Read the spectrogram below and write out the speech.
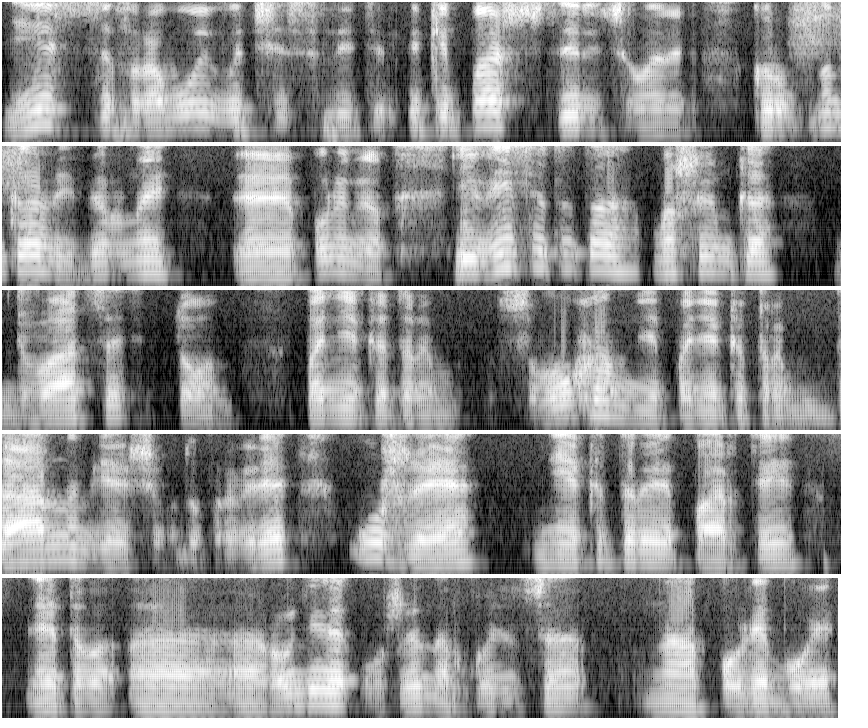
Есть цифровой вычислитель. Экипаж 4 человека. Крупнокалиберный э, пулемет. И весит эта машинка 20 тонн. По некоторым слухам, не по некоторым данным, я еще буду проверять, уже некоторые партии этого э, орудия уже находятся на поле боя.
